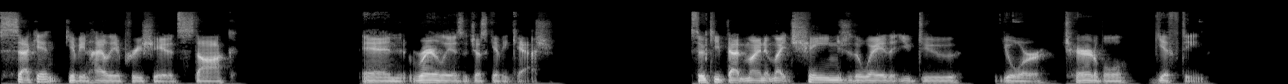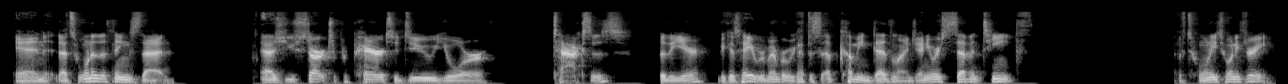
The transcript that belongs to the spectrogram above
Second giving highly appreciated stock and rarely is it just giving cash. So keep that in mind. It might change the way that you do your charitable gifting. And that's one of the things that as you start to prepare to do your taxes for the year, because hey, remember, we got this upcoming deadline, January 17th of 2023.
